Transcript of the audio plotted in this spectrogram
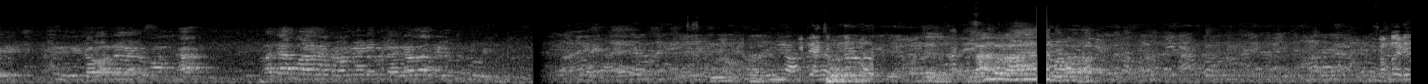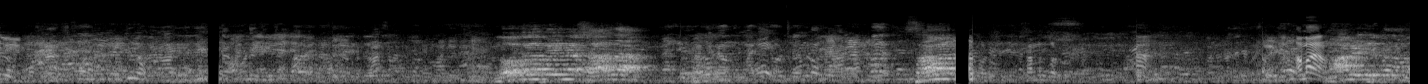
ఈ- గవర్నమెంట్ ప్రజాపాలన గవర్నమెంట్ ధన్యవాదాలు తెలుపుతుంది లోకల పైన శారద శ్రవణ మామిడి తిరుపతమ్మ.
